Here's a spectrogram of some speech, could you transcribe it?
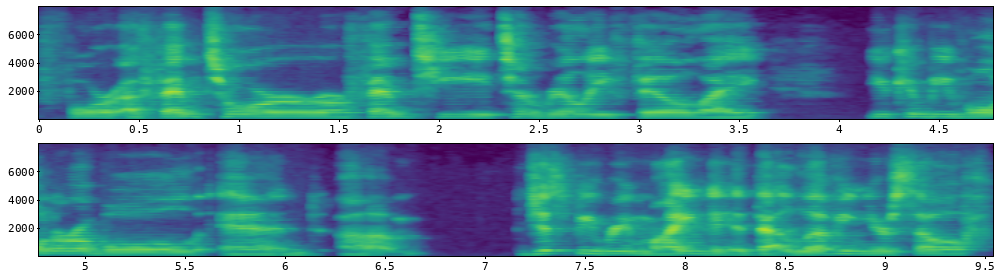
for a femtor or femtee to really feel like you can be vulnerable and um, just be reminded that loving yourself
